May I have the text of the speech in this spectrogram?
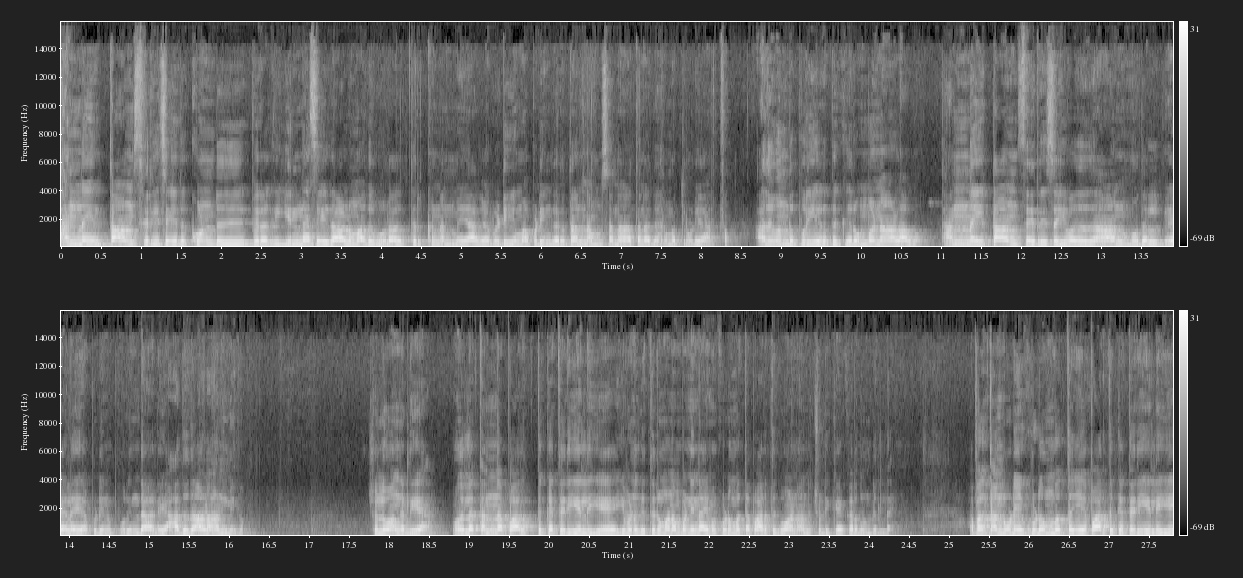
தன்னை தான் சரி செய்து கொண்டு பிறகு என்ன செய்தாலும் அது உலகத்திற்கு நன்மையாக வெடியும் அப்படிங்கிறது தான் நம் சனாதன தர்மத்தினுடைய அர்த்தம். அது வந்து புரியறதுக்கு ரொம்ப நாள் ஆகும். தன்னை தான் சரி செய்வது தான் முதல் வேலை அப்படின்னு புரிந்தாலே அதுதான் ஆன்மீகம். சொல்லுவாங்க இல்லையா? முதல்ல தன்னை பார்த்துக்க தெரியலையே இவனுக்கு திருமணம் பண்ணினா இவன் குடும்பத்தை பார்த்துக்குவானான்னு சொல்லி கேட்கறது உண்டு இல்லை. அப்போ தன்னுடைய குடும்பத்தையே பார்த்துக்க தெரியலையே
